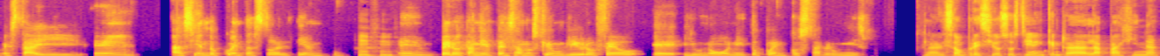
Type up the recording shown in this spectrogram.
está ahí eh, haciendo cuentas todo el tiempo, eh, pero también pensamos que un libro feo eh, y uno bonito pueden costar lo mismo. Claro, y son preciosos, tienen que entrar a la página.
